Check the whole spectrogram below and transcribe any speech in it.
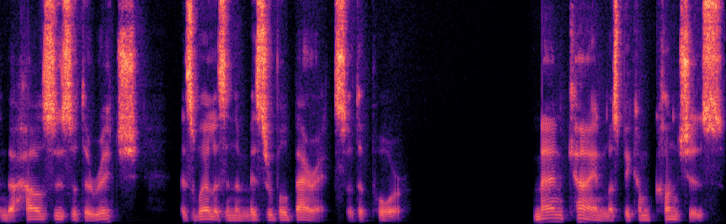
in the houses of the rich as well as in the miserable barracks of the poor. Mankind must become conscious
